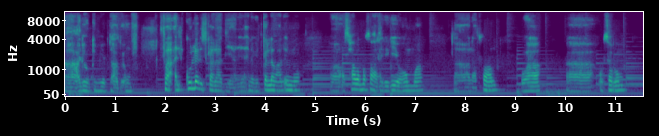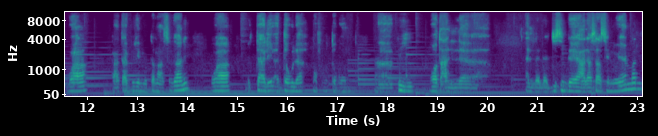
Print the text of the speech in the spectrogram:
عليهم كمية بتاعت عنف. فكل الإشكالات دي يعني إحنا بنتكلم عن إنه أصحاب المصلحة الحقيقية هم الأطفال وأسرهم وبعد بيجي المجتمع السوداني وبالتالي الدولة مفروض تقوم بوضع الجسم ده على أساس إنه يعمل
